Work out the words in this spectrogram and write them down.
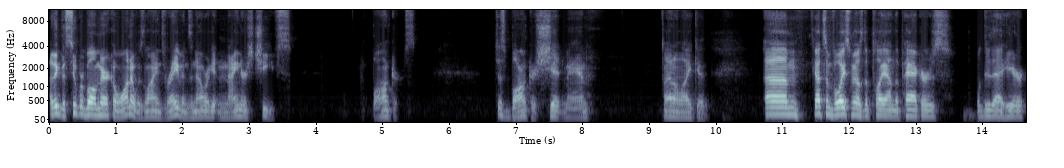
I think the Super Bowl America wanted was Lions Ravens, and now we're getting Niners Chiefs. Bonkers. Just bonkers shit, man. I don't like it. Um, got some voicemails to play on the Packers. We'll do that here.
